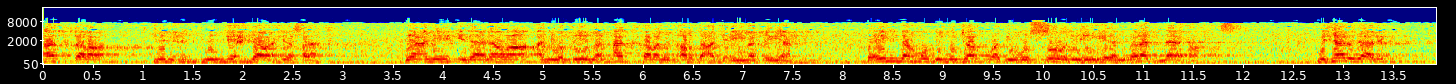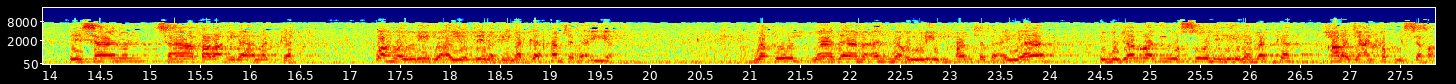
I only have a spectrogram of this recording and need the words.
أكثر من من 21 صلاة يعني إذا نوى أن يقيم أكثر من أربعة أيام فإنه بمجرد وصوله إلى البلد لا يترخص. مثال ذلك إنسان سافر إلى مكة وهو يريد أن يقيم في مكة خمسة أيام. نقول ما دام أنه يريد خمسة أيام بمجرد وصوله إلى مكة خرج عن حكم السفر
